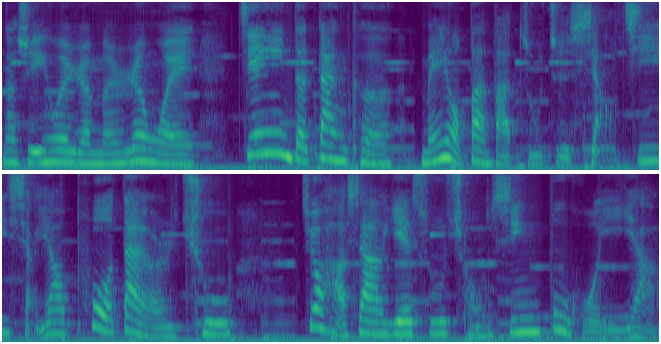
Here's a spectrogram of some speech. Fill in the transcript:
那是因为人们认为坚硬的蛋壳没有办法阻止小鸡想要破蛋而出，就好像耶稣重新复活一样，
